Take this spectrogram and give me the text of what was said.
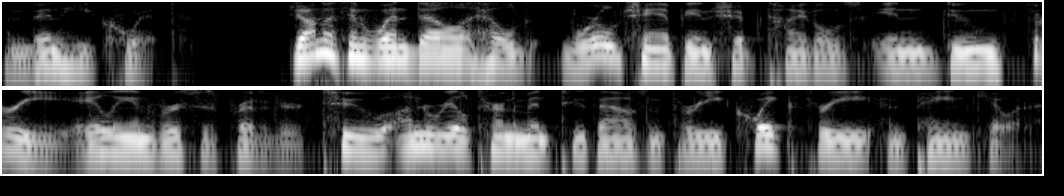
and then he quit. Jonathan Wendell held world championship titles in Doom 3, Alien vs. Predator 2, Unreal Tournament 2003, Quake 3, and Painkiller.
